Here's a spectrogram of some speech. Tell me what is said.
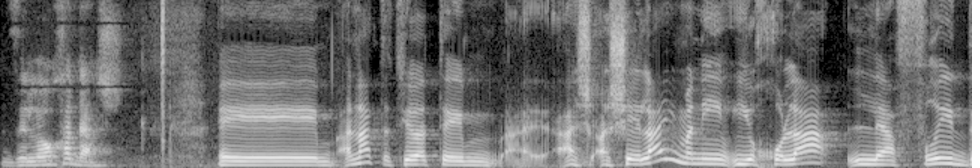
זה לא חדש. אה, ענת, את יודעת, אה, השאלה אם אני יכולה להפריד...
